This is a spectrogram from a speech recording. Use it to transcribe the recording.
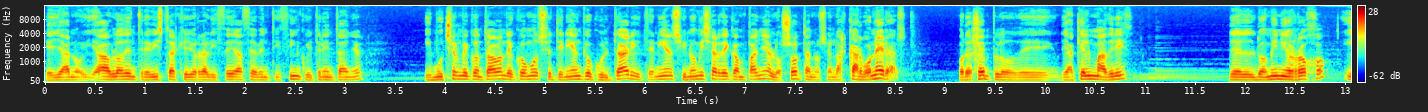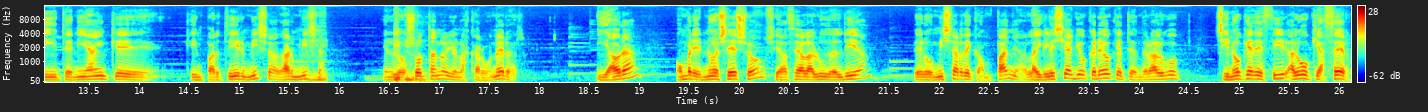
que ya, no, ya hablo de entrevistas que yo realicé hace 25 y 30 años, y muchos me contaban de cómo se tenían que ocultar y tenían, si no misas de campaña, en los sótanos, en las carboneras, por ejemplo, de, aquel Madrid, del dominio rojo, y tenían que, que impartir misa, dar misa, en los sótanos y en las carboneras. Y ahora, hombre, no es eso, se hace a la luz del día, pero misas de campaña. La Iglesia yo creo que tendrá algo, si no que decir, algo que hacer.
